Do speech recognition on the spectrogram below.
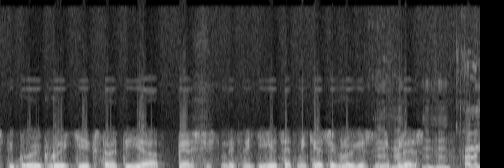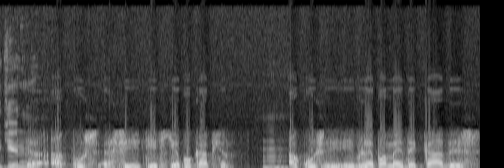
στην προεκλογική εκστρατεία πέρσι στην εθνική, για τις εθνικές εκλογές, τι διπλές. Mm-hmm. Καλοκαίρι. Ναι. Ε, ακούς, συζητήθηκε από κάποιον; Mm. Ακούς, ε, βλέπαμε δεκάδες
